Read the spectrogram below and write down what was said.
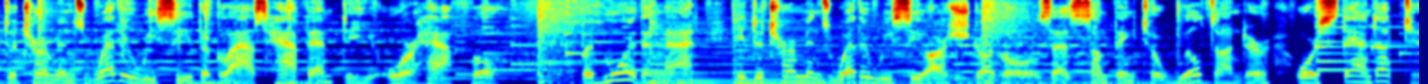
determines whether we see the glass half empty or half full. But more than that, it determines whether we see our struggles as something to wilt under or stand up to.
